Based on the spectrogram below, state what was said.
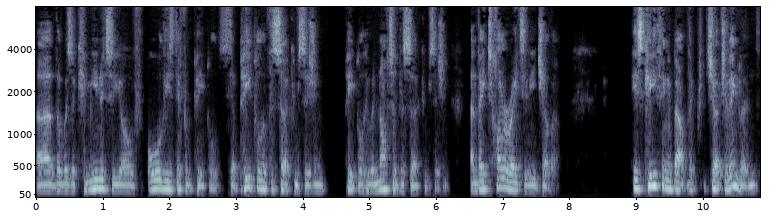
uh, there was a community of all these different peoples, so people of the circumcision, people who were not of the circumcision, and they tolerated each other. His key thing about the Church of England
